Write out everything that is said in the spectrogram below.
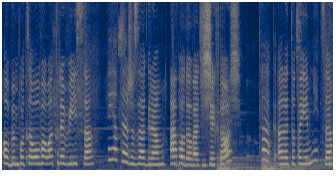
Obym pocałowała Trevisa. Ja też zagram. A podoba ci się ktoś? Tak, ale to tajemnica.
